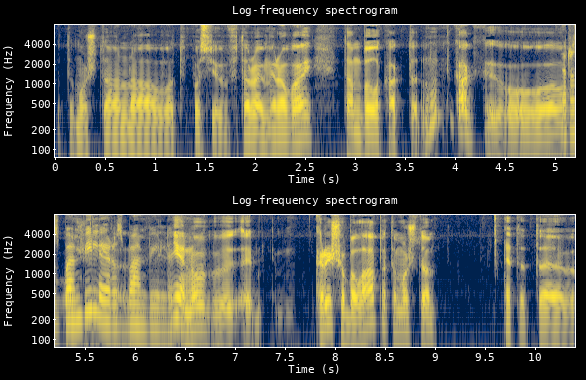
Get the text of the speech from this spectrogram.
Потому что она вот после Второй мировой там было как-то, ну, как... Разбомбили очень... и разбомбили. Не, ну, э, крыша была, потому что этот э,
